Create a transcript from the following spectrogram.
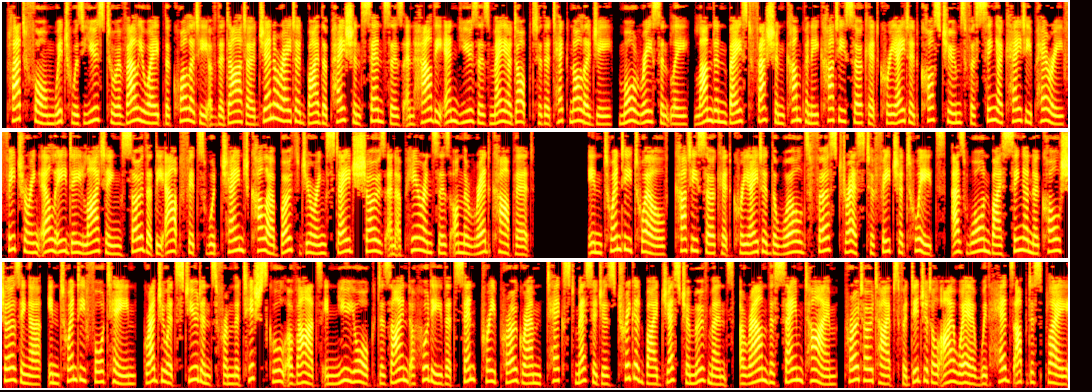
platform which was used to evaluate the quality of the data generated by the patient sensors and how the end users may adopt to the technology. More recently, London based fashion company Cutty Circuit created costumes for singer Katy Perry featuring LED lighting so that the outfits would change colour both during stage shows and appearances on the red carpet. In 2012, Cutty Circuit created the world's first dress to feature tweets, as worn by singer Nicole Scherzinger. In 2014, graduate students from the Tisch School of Arts in New York designed a hoodie that sent pre programmed text messages triggered by gesture movements. Around the same time, prototypes for digital eyewear with heads up display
